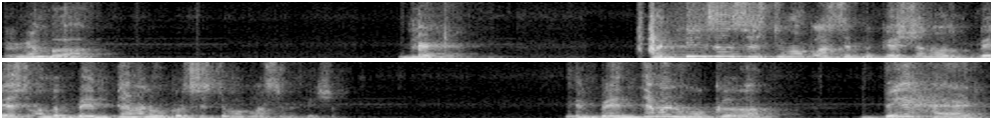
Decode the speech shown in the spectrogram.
Remember that Hutchinson system of classification was based on the Bentham and Hooker system of classification. In Bentham and Hooker, they had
